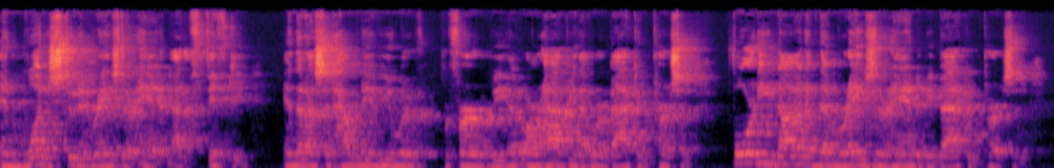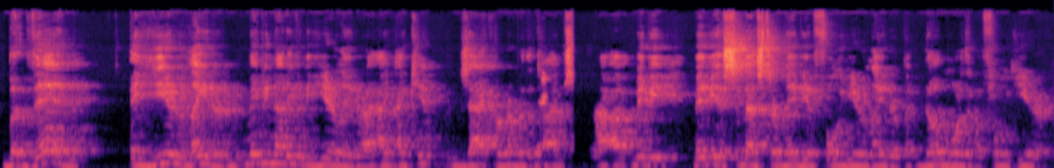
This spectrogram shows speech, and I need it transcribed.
And one student raised their hand out of 50. And then I said, how many of you would have preferred we or happy that we're back in person? 49 of them raised their hand to be back in person. But then a year later, maybe not even a year later, I, I can't exactly remember the times. Uh, maybe maybe a semester, maybe a full year later, but no more than a full year.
